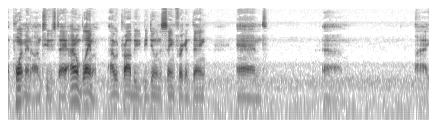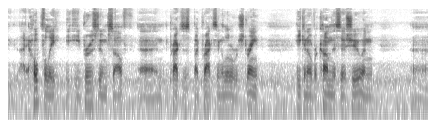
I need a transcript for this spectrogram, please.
appointment on Tuesday. I don't blame him. I would probably be doing the same friggin' thing, and um, I, I hopefully he, he proves to himself uh, and practices by practicing a little restraint, he can overcome this issue, and uh,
